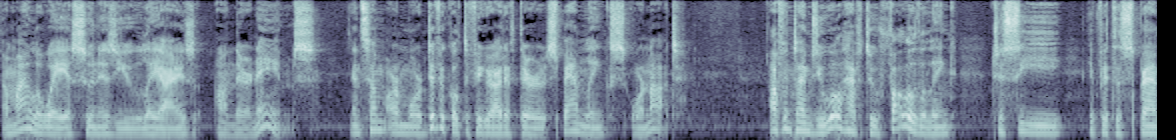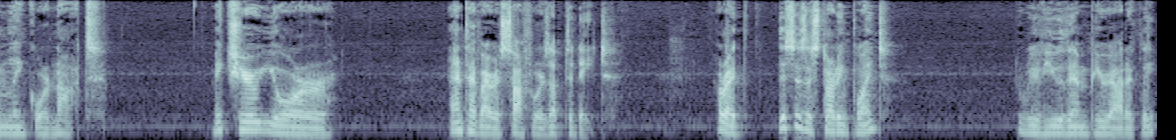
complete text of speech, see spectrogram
a mile away as soon as you lay eyes on their names. And some are more difficult to figure out if they're spam links or not. Oftentimes you will have to follow the link to see if it's a spam link or not. Make sure your antivirus software is up to date. Alright, this is a starting point. Review them periodically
